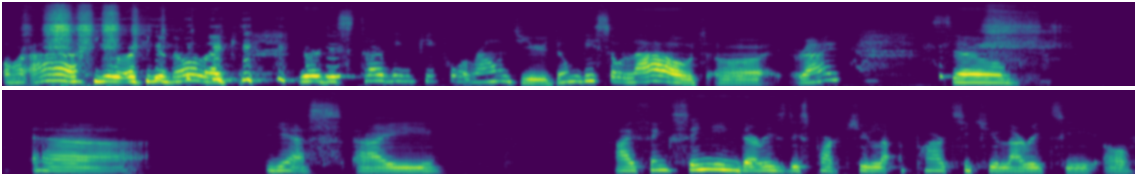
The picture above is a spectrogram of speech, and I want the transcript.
or ah, you're, you know, like you're disturbing people around you. Don't be so loud, or right? So, uh, yes, I I think singing there is this particular particularity of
